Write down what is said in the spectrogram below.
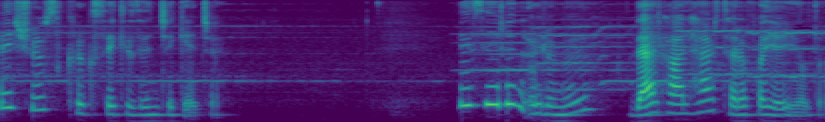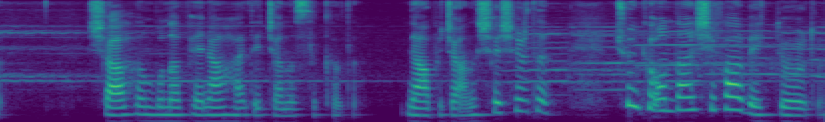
548. Gece Vezirin ölümü derhal her tarafa yayıldı. Şahın buna fena halde canı sıkıldı. Ne yapacağını şaşırdı. Çünkü ondan şifa bekliyordu.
